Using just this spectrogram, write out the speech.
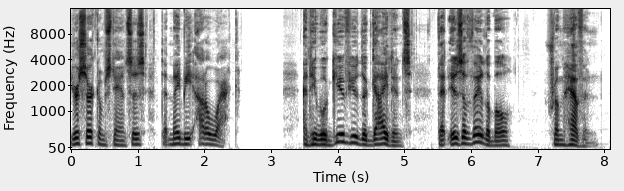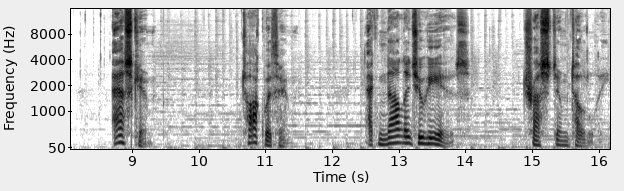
your circumstances that may be out of whack. And he will give you the guidance that is available from heaven. Ask him. Talk with him. Acknowledge who he is. Trust him totally.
